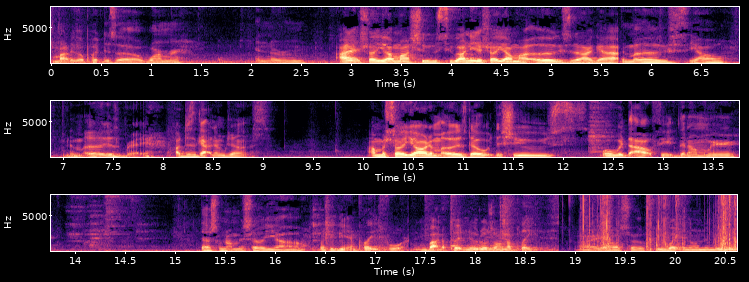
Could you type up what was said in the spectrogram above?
I'm about to go put this uh warmer in the room. I didn't show y'all my shoes too. I need to show y'all my Uggs that I got. Them Uggs, y'all. Them Uggs, bruh. I just got them jumps. I'm gonna show y'all them Uggs though with the shoes or with the outfit that I'm wearing. That's what I'm gonna show y'all. What you getting plates for? You about to put noodles on the plates. All right, y'all, so we waiting on the noodles.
